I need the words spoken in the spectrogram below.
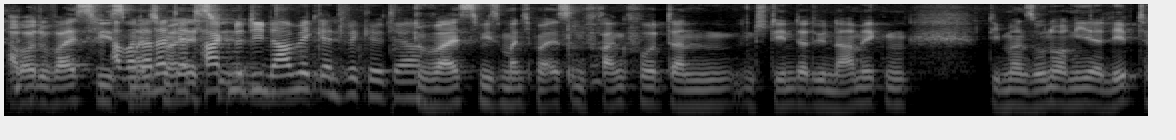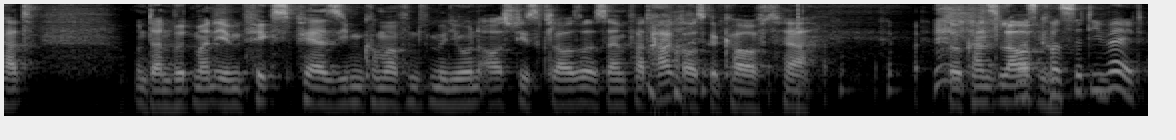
Aber du weißt, wie es Aber dann manchmal hat der ist. Tag eine Dynamik entwickelt, ja. Du weißt, wie es manchmal ist in Frankfurt, dann entstehen da Dynamiken, die man so noch nie erlebt hat. Und dann wird man eben fix per 7,5 Millionen Ausstiegsklausel aus seinem Vertrag ausgekauft. Ja, so kann es Was laufen. kostet die Welt?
